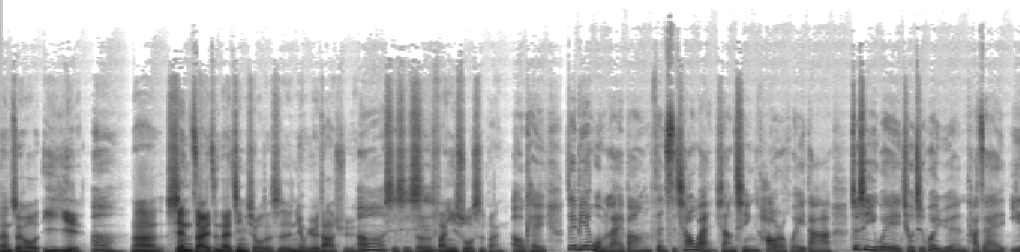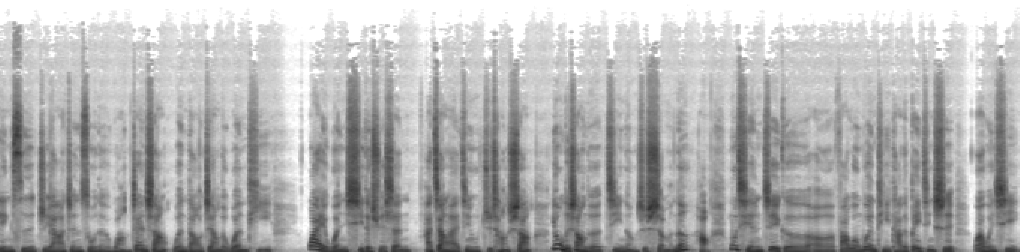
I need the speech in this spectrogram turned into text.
但最后肄业。嗯，那现在正在进修的是纽约大学哦，是是是翻译硕士班。OK，这边我们来帮粉丝敲碗，想请浩尔回答。这是一位求职会员，他在一零四植牙诊所的网站上问到这样的问题：外文系的学生。他将来进入职场上用得上的技能是什么呢？好，目前这个呃发问问题，他的背景是外文系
